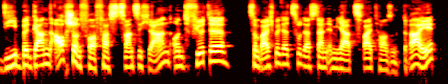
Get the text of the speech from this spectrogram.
Die begann auch schon vor fast 20 Jahren und führte zum Beispiel dazu, dass dann im Jahr 2003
